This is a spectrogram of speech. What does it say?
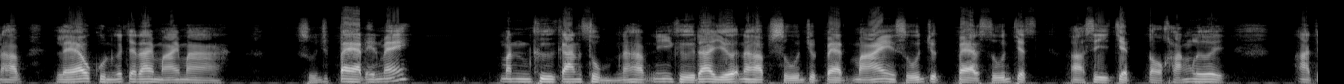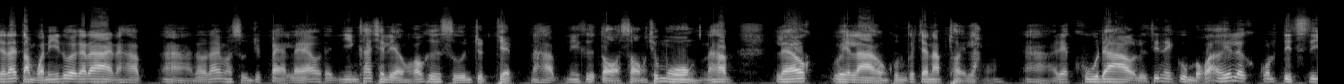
นะครับ แล้วคุณก็จะได้ไม้มา 0.8 เห็นไหมมันคือการสุ่มนะครับ นี่คือได้เยอะนะครับ 0.8 ไม้ 0.807อ่า47 ต่อครั้งเลย อาจจะได้ต่ำกว่านี้ด้วยก็ได้นะครับ อ่า เราได้มา 0.8 แล้ว แต่ยิงค่าเฉลี่ยของเขาคือ 0.7 นะครับ นี่คือต่อ 2 ชั่วโมงนะครับ แล้วเวลาของคุณก็จะนับถอยหลัง อ่า เรียกคูลดาวหรือที่ในกลุ่มบอกว่า เฮ้ย เราคนติดซี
